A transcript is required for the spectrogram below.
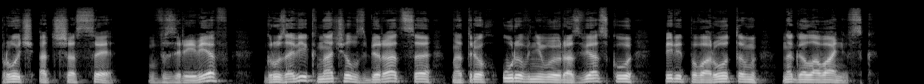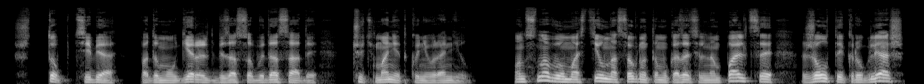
прочь от шоссе. Взревев, грузовик начал взбираться на трехуровневую развязку перед поворотом на Голованевск. «Чтоб тебя!» — подумал Геральт без особой досады, чуть монетку не уронил. Он снова умастил на согнутом указательном пальце желтый кругляш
